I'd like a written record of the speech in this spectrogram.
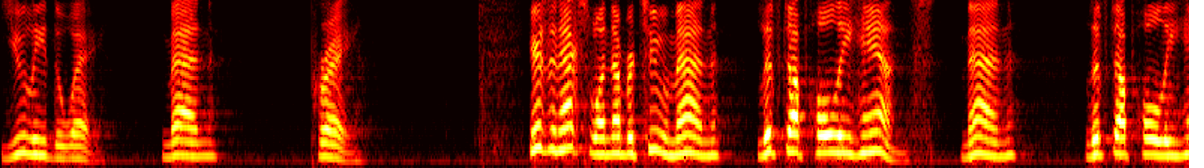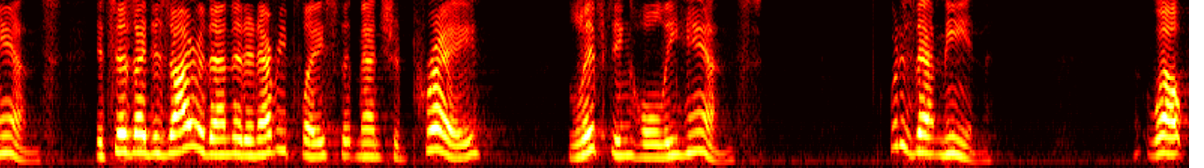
You lead the way. Men, pray. Here's the next one. Number two men, lift up holy hands. Men, lift up holy hands. It says, I desire then that in every place that men should pray, lifting holy hands. What does that mean? Well,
